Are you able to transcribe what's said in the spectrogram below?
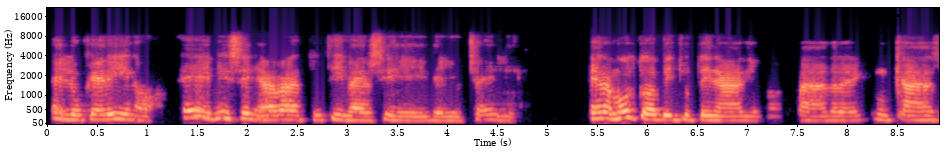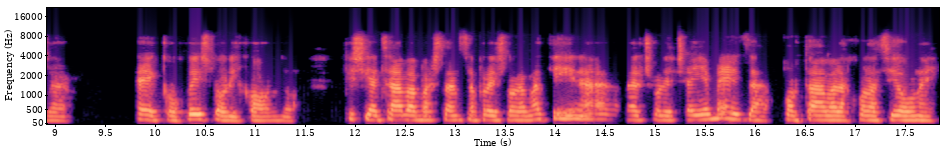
è il lucherino e mi insegnava tutti i versi degli uccelli. Era molto abitudinario padre in casa, ecco questo ricordo che si alzava abbastanza presto la mattina, verso le sei e mezza, portava la colazione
